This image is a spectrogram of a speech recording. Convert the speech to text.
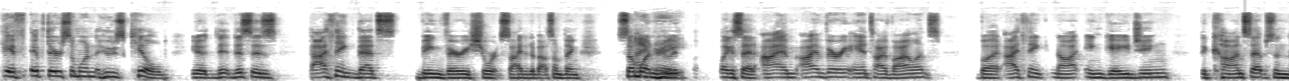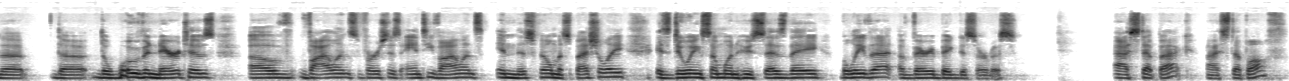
if, if there's someone who's killed, you know, th- this is, I think that's being very short sighted about something. Someone who, like I said, I'm, I'm very anti violence, but I think not engaging the concepts and the, the the woven narratives of violence versus anti-violence in this film especially is doing someone who says they believe that a very big disservice. I step back, I step off.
